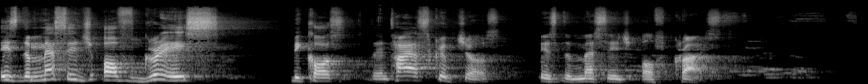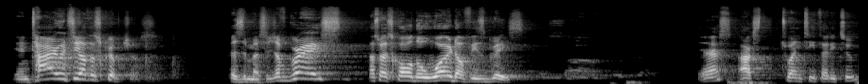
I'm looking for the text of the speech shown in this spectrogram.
is the message of grace because the entire scriptures is the message of Christ. The entirety of the scriptures is the message of grace. That's why it's called the word of his grace. Yes, Acts 20 32.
